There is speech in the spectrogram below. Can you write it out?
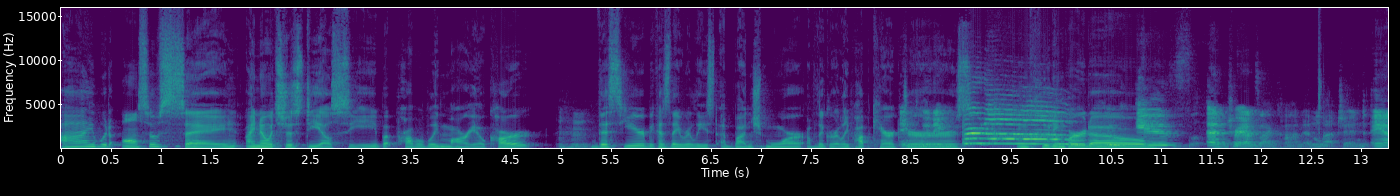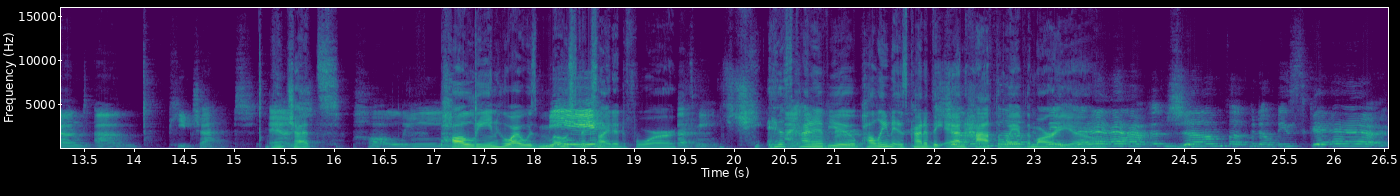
I would also say, I know it's just DLC, but probably Mario Kart Mhm. this year because they released a bunch more of the girly pop Including characters. Birdo! including Birdo. Who is a trans icon and legend. And um Peachette. And Peachette. Pauline. Pauline, who I was most excited for. That's me. She is I kind of you. her. Pauline is kind of the Anne Jump Hathaway of the Mario. Jump up, don't be scared.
